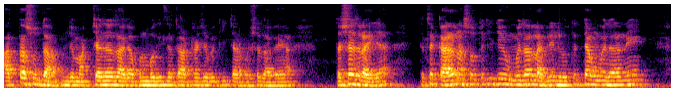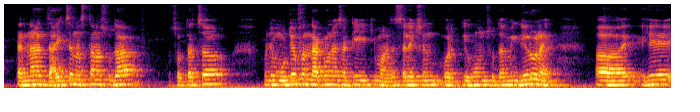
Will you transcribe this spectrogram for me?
आत्तासुद्धा म्हणजे मागच्या ज्या जागा आपण बघितल्या तर अठराशेपैकी चार पाचशे जागा ह्या तशाच राहिल्या. त्याचं कारण असं होतं की जे उमेदवार लागलेले होते त्या उमेदवाराने त्यांना जायचं नसतानासुद्धा स्वतःचं म्हणजे मोठेपण दाखवण्यासाठी की माझं सिलेक्शन वरती होऊन सुद्धा मी गेलो नाही. हे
